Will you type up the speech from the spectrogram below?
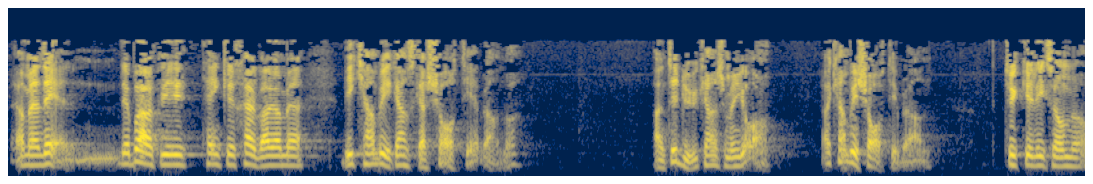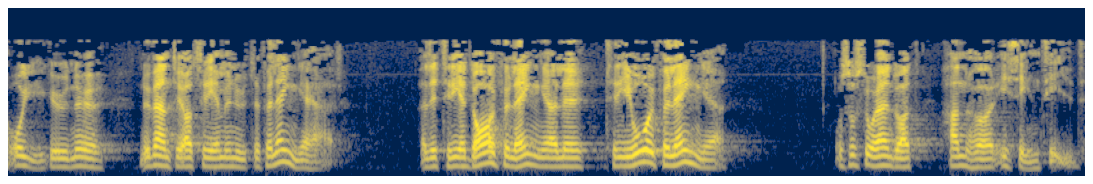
Ja men det, det är bara att vi tänker själva ja men vi kan bli ganska tjatiga ibland va? Ja, inte du kanske men jag. Jag kan bli tjatig ibland. Tycker liksom oj gud nu nu väntar jag tre minuter för länge här. Eller tre dagar för länge eller tre år för länge. Och så står det ändå att han hör i sin tid.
